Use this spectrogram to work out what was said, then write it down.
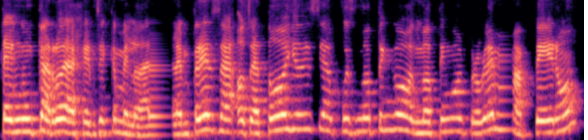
tengo un carro de agencia que me lo da la empresa. O sea, todo yo decía, pues no tengo, no tengo el problema, pero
